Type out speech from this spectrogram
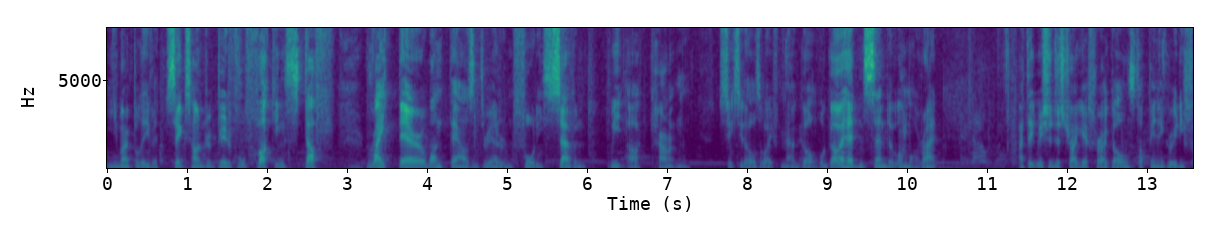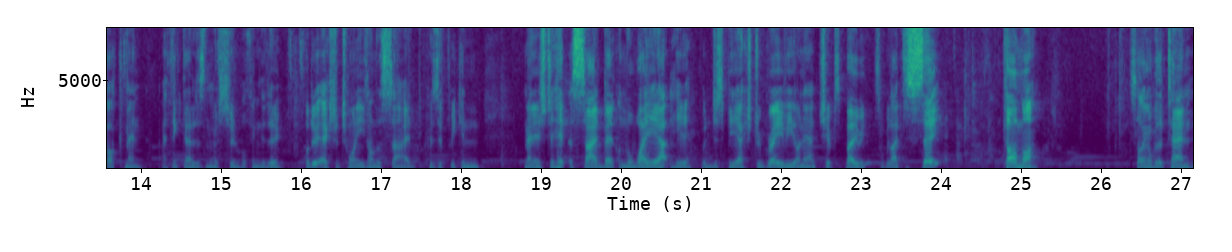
You won't believe it. 600. Beautiful fucking stuff. Right there. 1,347. We are currently $60 away from our goal. We'll go ahead and send it one more, right? I think we should just try to get for our goal and stop being a greedy fuck, man. I think that is the most suitable thing to do. We'll do extra 20s on the side, because if we can manage to hit a side bet on the way out here, would just be extra gravy on our chips, baby. So we like to see. Come on. Starting off with a 10.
